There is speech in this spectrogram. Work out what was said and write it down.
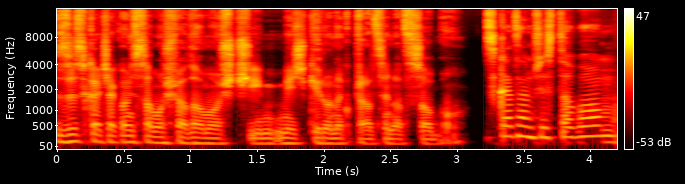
zyskać jakąś samoświadomość i mieć kierunek pracy nad sobą. Zgadzam się z tobą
